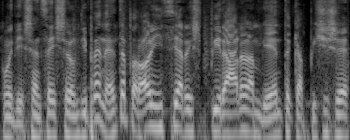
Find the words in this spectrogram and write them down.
come dire, senza essere un dipendente, però inizi a respirare l'ambiente, capisci se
